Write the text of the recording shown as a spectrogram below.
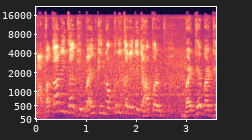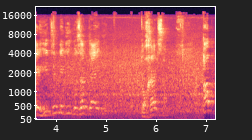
वहाँ पता नहीं था कि बैंक की नौकरी करेंगे, जहाँ पर बैठे बैठे ही ज़िंदगी गुजर जाएगी। तो खैर साहब, अब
